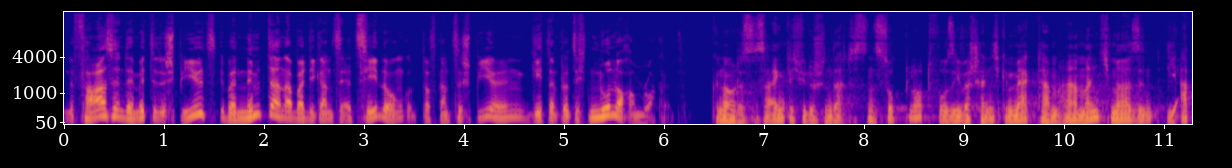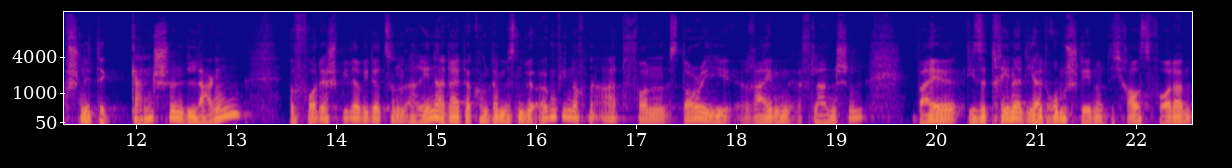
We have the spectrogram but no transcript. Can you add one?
eine Phase in der Mitte des Spiels übernimmt dann aber die ganze Erzählung und das ganze Spielen geht dann plötzlich nur noch um Rocket. Genau, das ist eigentlich, wie du schon sagtest, ein Subplot, wo sie wahrscheinlich gemerkt haben, ah, manchmal sind die Abschnitte ganz schön lang, bevor der Spieler wieder zu einem Arenaleiter kommt. Da müssen wir irgendwie noch eine Art von Story reinflanschen, weil diese Trainer, die halt rumstehen und dich herausfordern,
